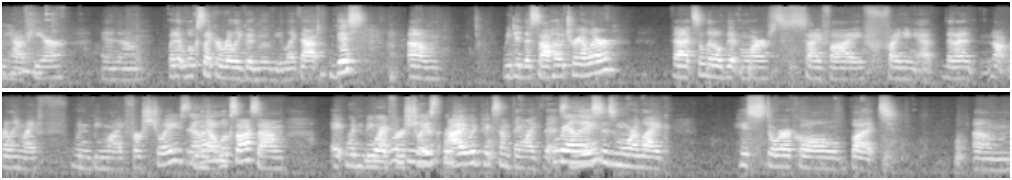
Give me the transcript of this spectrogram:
we have here, and um, but it looks like a really good movie. Like that, this um, we did the Saaho trailer. That's a little bit more sci-fi fighting at that I not really my wouldn't be my first choice, even though it looks awesome. It wouldn't be What my first be choice. first- I would pick something like this. Really? This is more like historical, but um,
